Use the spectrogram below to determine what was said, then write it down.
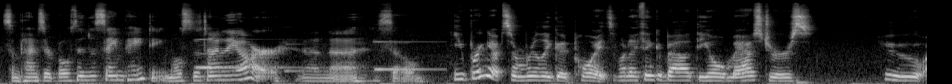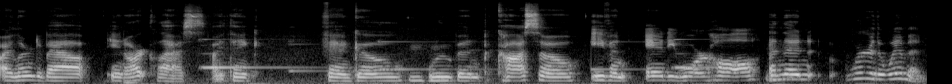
sometimes they're both in the same painting most of the time they are and uh, so You bring up some really good points. When I think about the old masters who I learned about in art class. I think Van Gogh, mm-hmm. Rubin, Picasso, even Andy Warhol. And then where are the women?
